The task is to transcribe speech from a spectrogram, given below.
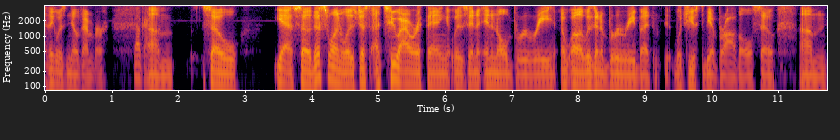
I think it was November. Okay. Um, so yeah, so this one was just a two-hour thing. It was in in an old brewery. Uh, Well, it was in a brewery, but which used to be a brothel. So um,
